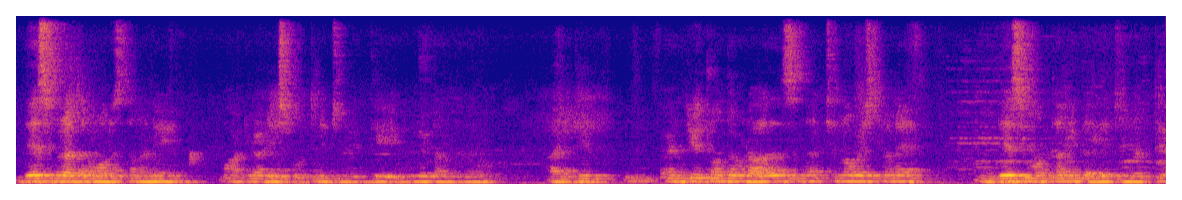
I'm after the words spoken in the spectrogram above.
దేశ ప్రజలను మారుస్తానని మాట్లాడి స్ఫూర్తినిచ్చిన వ్యక్తి వివేకానంద గారు. ఆయన జీవి ఆయన జీవితం అంతా కూడా ఆదర్శంగా చిన్న వయసులోనే దేశం మొత్తాన్ని కలిగించిన వ్యక్తి.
